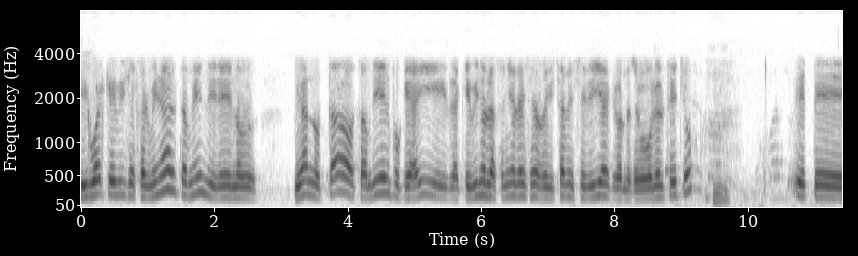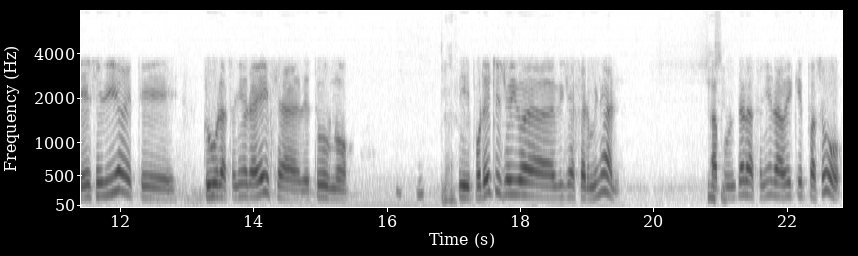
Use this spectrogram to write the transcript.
Igual que Villa Germinal también, diré, no, me han notado también, porque ahí la que vino la señora esa a revisar ese día, que cuando se me voló el techo, Mm. este ese día este tuvo la señora esa de turno Claro. y por eso yo iba a Villa Germinal Sí, a sí. preguntar a la señora a ver qué pasó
